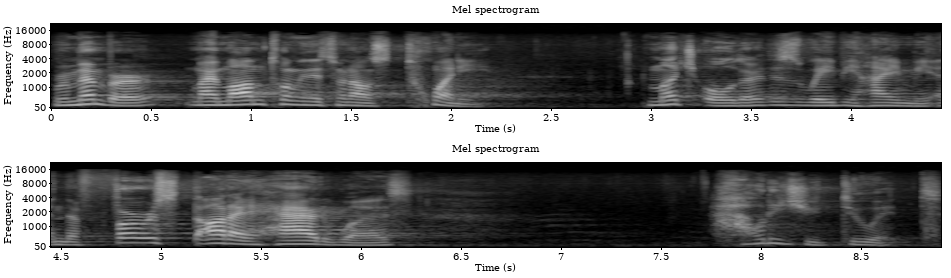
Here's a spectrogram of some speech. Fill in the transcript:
remember, my mom told me this when I was 20, much older. This is way behind me. And the first thought I had was, how did you do it?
